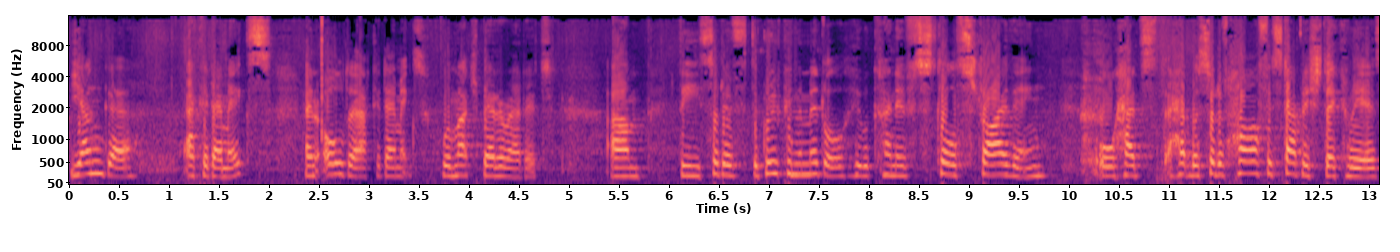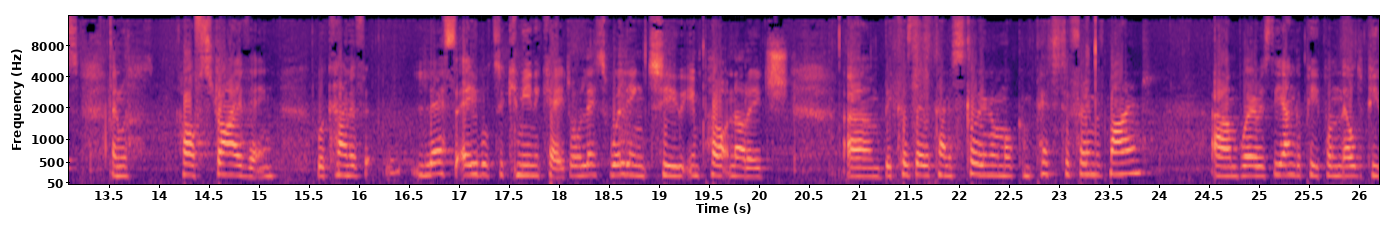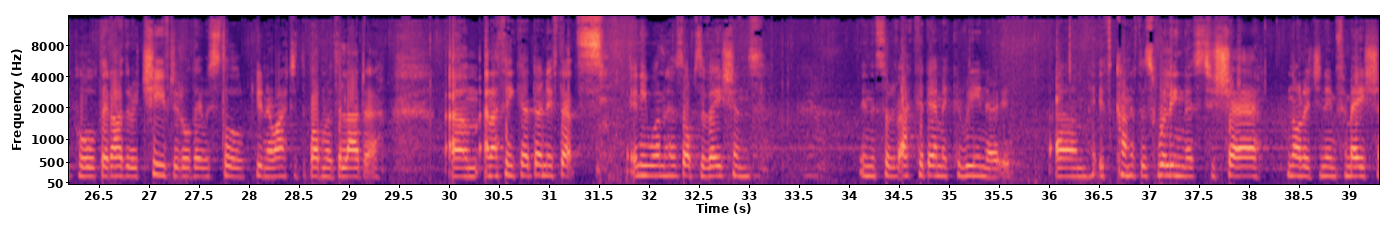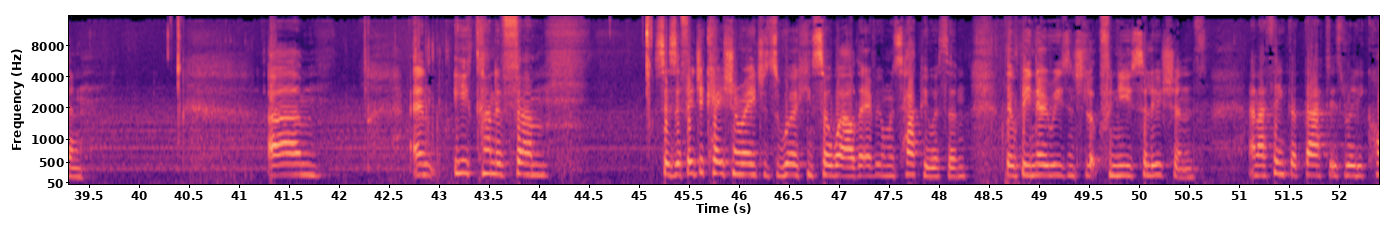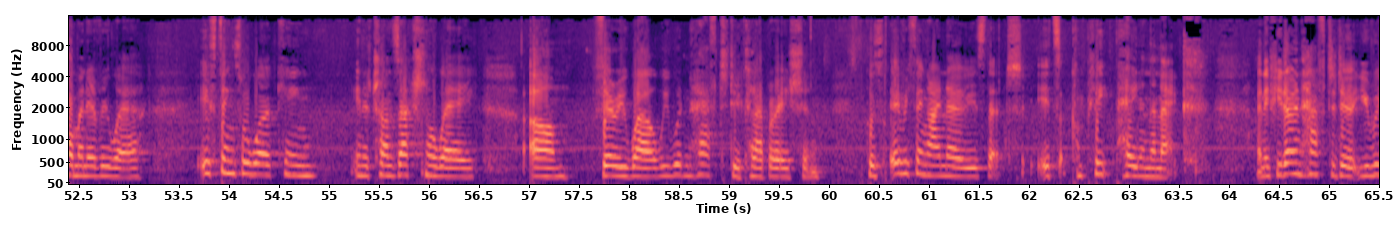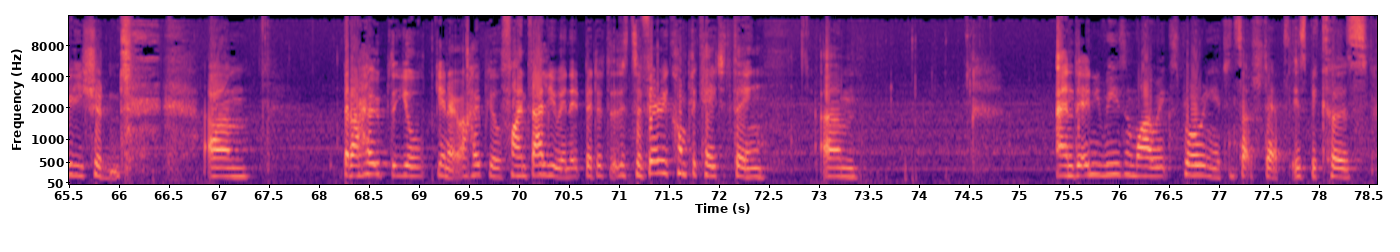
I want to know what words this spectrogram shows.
younger academics and older academics were much better at it. Um, the sort of the group in the middle who were kind of still striving or had, had were sort of half established their careers and were half striving were kind of less able to communicate or less willing to impart knowledge um, because they were kind of still in a more competitive frame of mind. Um, whereas the younger people and the older people that either achieved it or they were still, you know, right at the bottom of the ladder. Um, and I think I don't know if that's anyone has observations in the sort of academic arena. Um, it's kind of this willingness to share knowledge and information. Um, and he kind of um, says if education arrangements are working so well that everyone was happy with them, there would be no reason to look for new solutions. And I think that that is really common everywhere. If things were working in a transactional way um, very well, we wouldn't have to do collaboration. Because everything I know is that it's a complete pain in the neck. And if you don't have to do it, you really shouldn't. um, but I hope that you'll, you know, I hope you'll find value in it. But it, it's a very complicated thing. Um, and the only reason why we're exploring it in such depth is because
